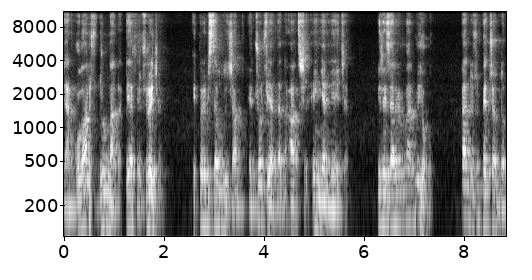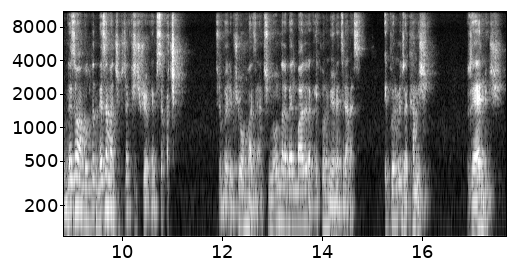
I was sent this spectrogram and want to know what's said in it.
Yani olağanüstü durumlarda piyasaya süreceğim. Ekonomi stabil olacağım. Petrol fiyatlarının artışını engelleyeceğim. Bir rezervim var mı? Yok. Ben diyorsun petrol buldum. Ne zaman buldun? Ne zaman çıkacak? Hiçbir şey yok. Hepsi açık. Şimdi böyle bir şey olmaz yani. Şimdi onlara bel bağlayarak ekonomi yönetilemez ekonomi rakam işi. Reel bir iş.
